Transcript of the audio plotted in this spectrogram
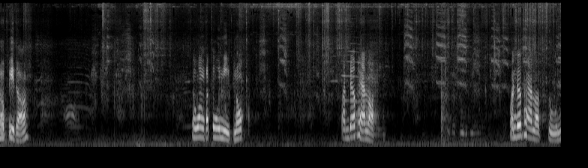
เขาปิดเหรอ ระวังประตูหนีบนก วันเดอร์แพรลอตวันเดอร์แพรลอตศูนย์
